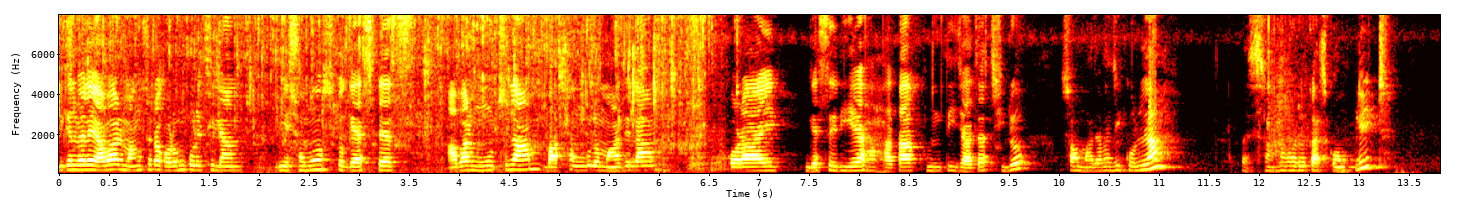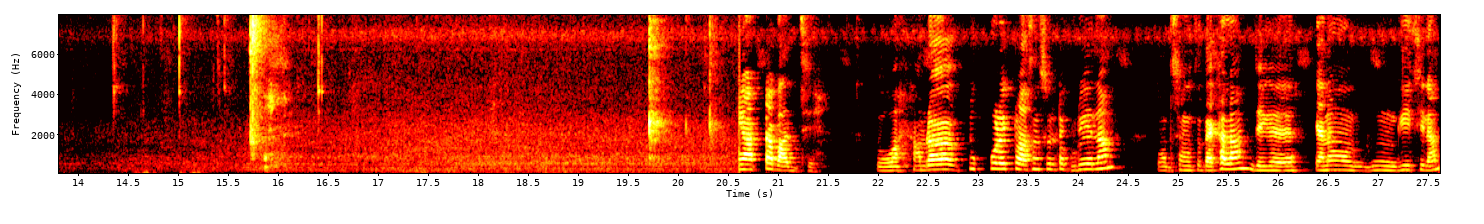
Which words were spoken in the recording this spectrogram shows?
বিকেলবেলায় আবার মাংসটা গরম করেছিলাম, দিয়ে সমস্ত গ্যাস ট্যাস আবার মুছলাম, বাসনগুলো মাজলাম, কড়াই গ্যাসে দিয়ে হাতা, খুন্তি যা যা ছিল সব মাঝামাঝি করলাম। ব্যাস, রান্নাঘরের কাজ কমপ্লিট। আটটা বাজছে। তো আমরা টুক করে একটু আসানসোলটা ঘুরে এলাম, তোমাদের সঙ্গে তো দেখালাম যে কেন গিয়েছিলাম।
